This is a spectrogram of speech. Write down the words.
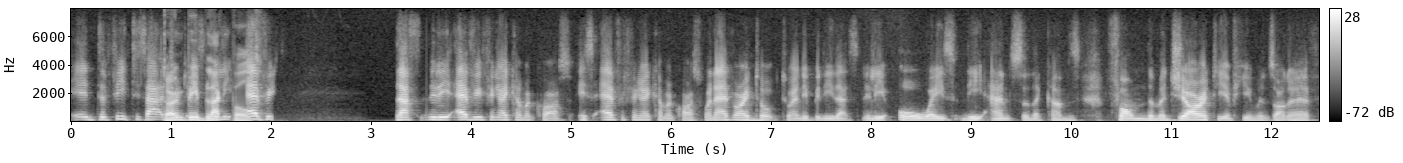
eh, defeatist attitude. Don't be blackballed. Every that's nearly everything I come across. Is everything I come across. Whenever I mm. talk to anybody, that's nearly always the answer that comes from the majority of humans on Earth.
